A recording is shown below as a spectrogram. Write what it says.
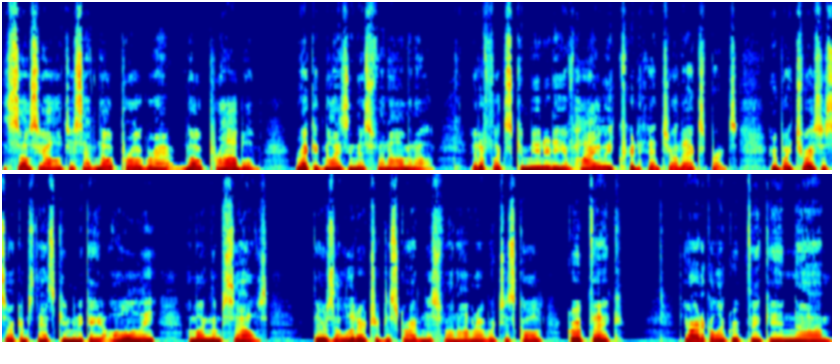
that sociologists have no program, no problem recognizing this phenomenon. It afflicts community of highly credentialed experts who, by choice of circumstance, communicate only among themselves. There's a literature describing this phenomenon which is called groupthink. The article on groupthink in um,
